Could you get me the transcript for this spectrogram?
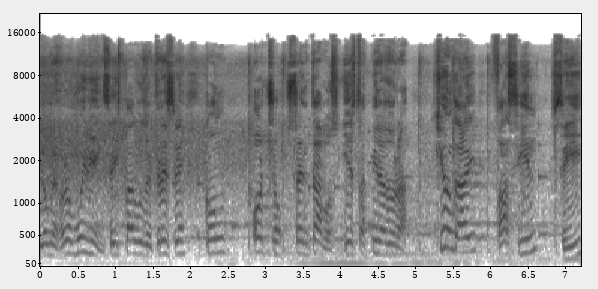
Lo mejoró muy bien. Seis pagos de 13 con 8 centavos. Y esta aspiradora Hyundai, fácil, sí,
